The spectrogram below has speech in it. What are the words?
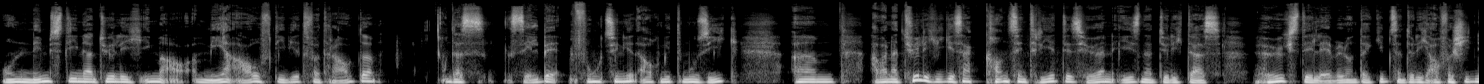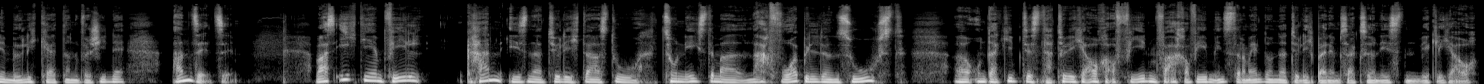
und nimmst die natürlich immer mehr auf, die wird vertrauter. Und dasselbe funktioniert auch mit Musik. Ähm, aber natürlich, wie gesagt, konzentriertes Hören ist natürlich das höchste Level und da gibt es natürlich auch verschiedene Möglichkeiten und verschiedene Ansätze. Was ich dir empfehle, kann, ist natürlich, dass du zunächst einmal nach Vorbildern suchst. Äh, und da gibt es natürlich auch auf jedem Fach, auf jedem Instrument und natürlich bei dem Saxonisten wirklich auch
